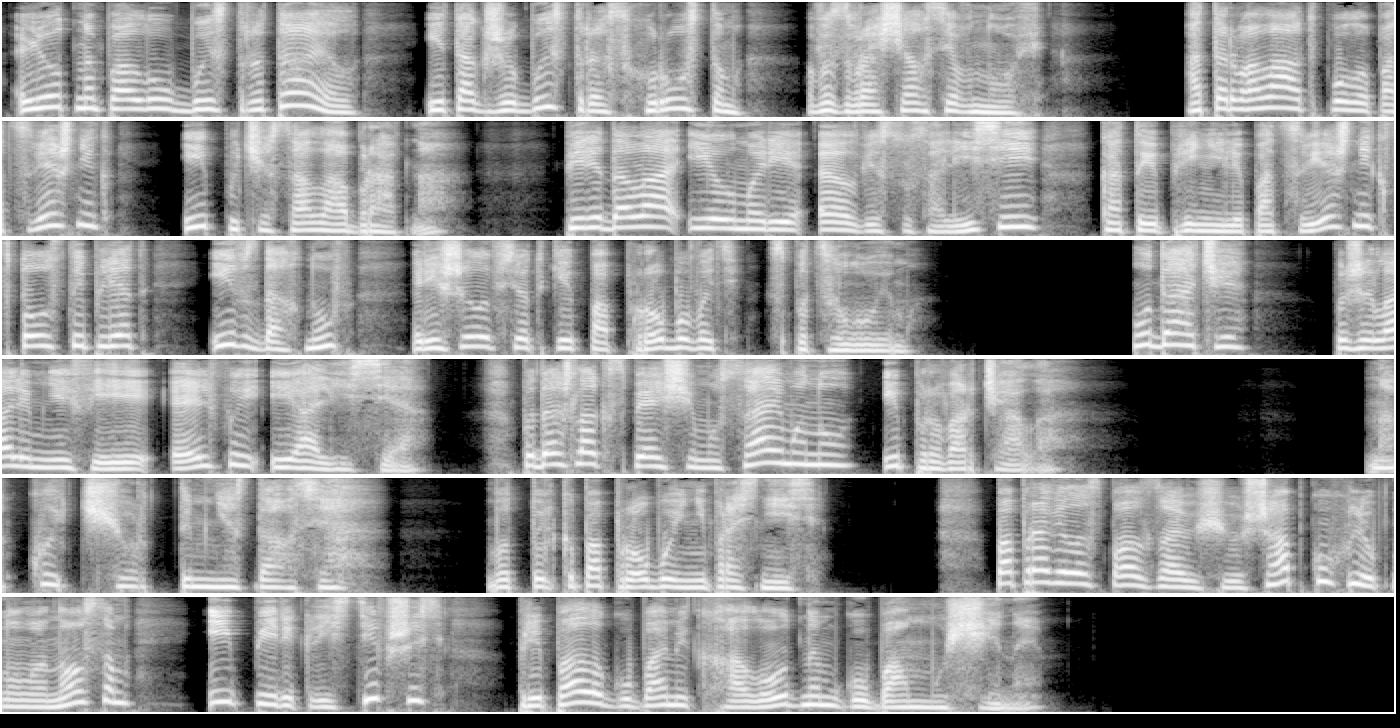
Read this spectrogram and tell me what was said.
Лед на полу быстро таял и также быстро с хрустом возвращался вновь. Оторвала от пола подсвечник и почесала обратно. Передала Илмари Элвису с Алисией, коты приняли подсвечник в толстый плед и, вздохнув, решила все-таки попробовать с поцелуем. «Удачи!» — пожелали мне феи Эльфы и Алисия. Подошла к спящему Саймону и проворчала. «На кой черт ты мне сдался? Вот только попробуй не проснись». Поправила сползающую шапку, хлюпнула носом и, перекрестившись, припала губами к холодным губам мужчины.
